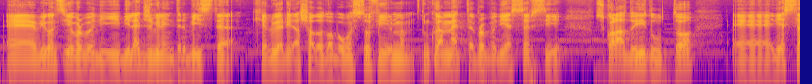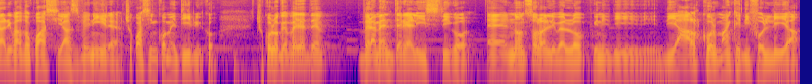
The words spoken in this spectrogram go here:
Eh, vi consiglio proprio di, di, leggervi le interviste che lui ha rilasciato dopo questo film, in cui ammette proprio di essersi scolato di tutto eh, di essere arrivato quasi a svenire, cioè quasi in come etilico. Cioè quello che vedete è veramente realistico, eh, non solo a livello quindi di, di, di alcol, ma anche di follia.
